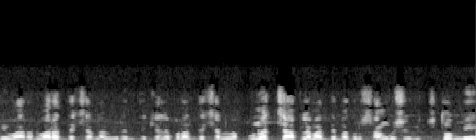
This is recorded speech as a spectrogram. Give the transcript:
मी वारंवार अध्यक्षांना विनंती केलं पण अध्यक्षांना पुनश्च आपल्या माध्यमातून सांगू इच्छितो मी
